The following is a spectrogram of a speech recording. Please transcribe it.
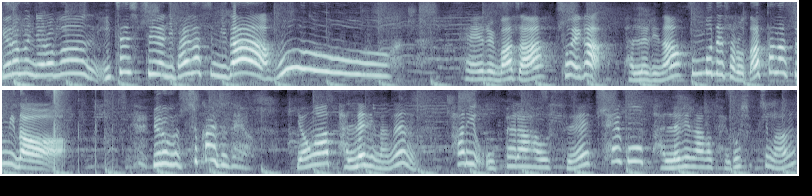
여러분 여러분 2017년이 밝았습니다. 후! 새해를 맞아 소혜가 발레리나 홍보대사로 나타났습니다. 여러분 축하해 주세요. 영화 발레리나는 파리 오페라 하우스의 최고 발레리나가 되고 싶지만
